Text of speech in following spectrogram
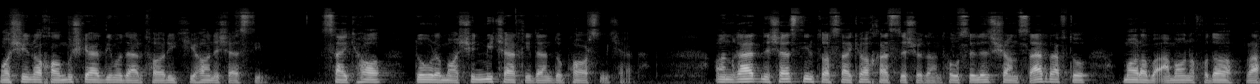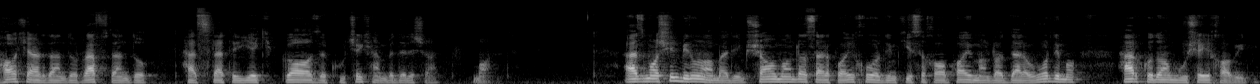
ماشین را خاموش کردیم و در تاریکی ها نشستیم. سگ ها دور ماشین میچرخیدند و پارس می‌کردند. آنقدر نشستیم تا سگ ها خسته شدند. حوصلهشان سر رفت و ما را به امان خدا رها کردند و رفتند و حسرت یک گاز کوچک هم به دلشان ماند. از ماشین بیرون آمدیم. شاممان را سرپایی خوردیم. کیسه خوابهایمان را در آوردیم و هر کدام گوشه خوابیدیم.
